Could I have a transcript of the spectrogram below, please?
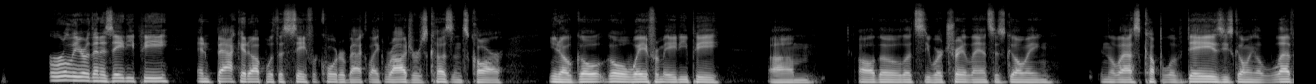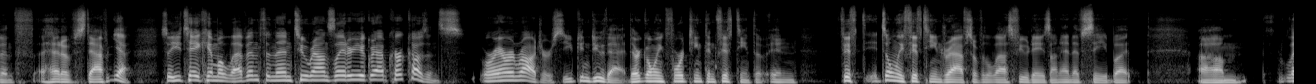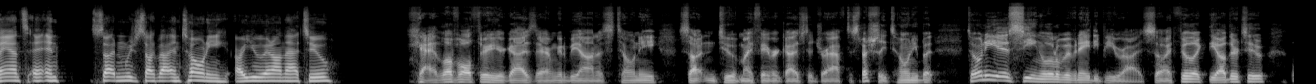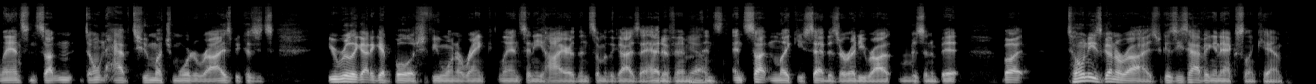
earlier than his ADP and back it up with a safer quarterback like Rodgers, Cousins, Carr. You know, go go away from ADP. Um, although, let's see where Trey Lance is going in the last couple of days. He's going 11th ahead of Stafford. Yeah. So you take him 11th, and then two rounds later, you grab Kirk Cousins or Aaron Rodgers. You can do that. They're going 14th and 15th in 50. It's only 15 drafts over the last few days on NFC, but um, Lance and, and Sutton, we just talked about, and Toney, are you in on that too? Yeah, I love all three of your guys there. I'm going to be honest. Toney, Sutton, two of my favorite guys to draft, especially Toney. But Toney is seeing a little bit of an ADP rise. So I feel like the other two, Lance and Sutton, don't have too much more to rise because it's you really got to get bullish if you want to rank Lance any higher than some of the guys ahead of him. Yeah. And and Sutton, like you said, has already ri- risen a bit. But Toney's going to rise because he's having an excellent camp.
